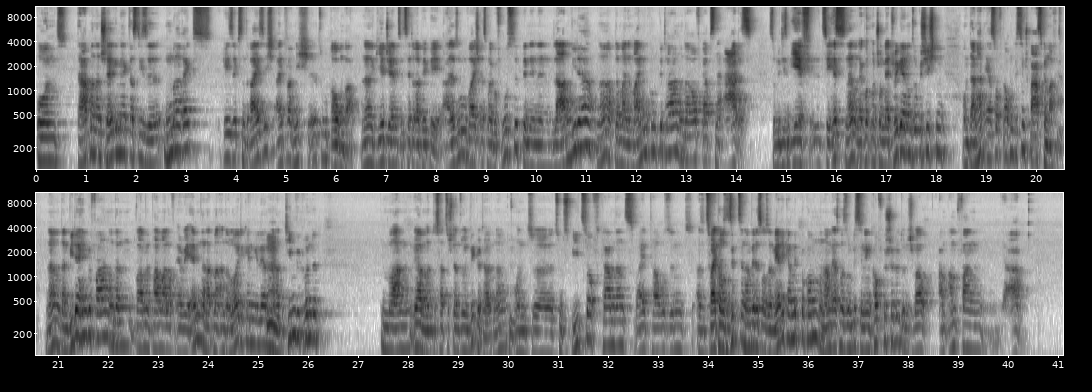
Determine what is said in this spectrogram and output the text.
Und da hat man dann schnell gemerkt, dass diese Umarex G36 einfach nicht äh, zu gebrauchen war. Ne? Gear Jams etc. pp. Also war ich erstmal gefrustet, bin in den Laden wieder, ne? habe da meine Meinung kundgetan und darauf gab es eine Ares. So mit diesem EFCS, ne? und da konnte man schon mehr triggern und so Geschichten. Und dann hat Airsoft auch ein bisschen Spaß gemacht. Ne? Und dann wieder hingefahren und dann waren wir ein paar Mal auf Area M, dann hat man andere Leute kennengelernt, man hat ein Team gegründet. Man, ja, man, das hat sich dann so entwickelt halt. Ne? Und äh, zum Speedsoft kam dann 2000, also 2017 haben wir das aus Amerika mitbekommen und haben erstmal so ein bisschen den Kopf geschüttelt und ich war auch am Anfang, ja,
